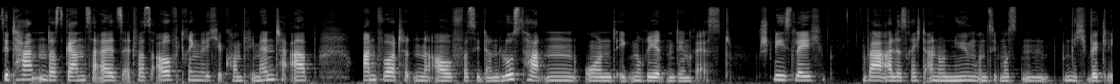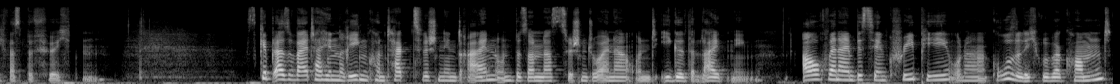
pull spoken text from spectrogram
Sie taten das Ganze als etwas aufdringliche Komplimente ab, antworteten auf, was sie dann Lust hatten und ignorierten den Rest. Schließlich war alles recht anonym und sie mussten nicht wirklich was befürchten. Es gibt also weiterhin regen Kontakt zwischen den dreien und besonders zwischen Joanna und Eagle the Lightning. Auch wenn er ein bisschen creepy oder gruselig rüberkommt,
